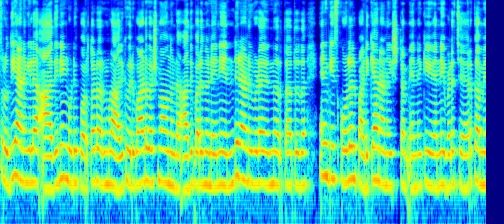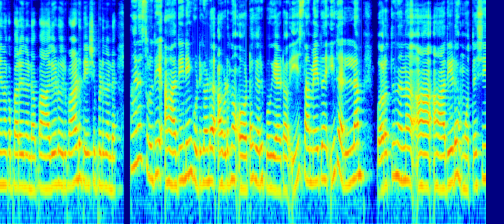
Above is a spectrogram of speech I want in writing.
ശ്രുതിയാണെങ്കിൽ ആദിനെയും കൂടി പുറത്തോട്ട് ഇറങ്ങുമ്പോൾ ആദിക്ക് ഒരുപാട് വിഷമാവുന്നുണ്ട് ആദി പറയുന്നുണ്ട് ഇനി എന്തിനാണ് ഇവിടെ നിർത്താത്തത്? എനിക്ക് ഈ സ്കൂളിൽ പഠിക്കാനാണ് ഇഷ്ടം. എനിക്ക് എന്നെ ഇവിടെ ചേർക്കാമേ എന്നൊക്കെ പറയുന്നുണ്ട്. അപ്പോൾ ആദിയോട് ഒരുപാട് ദേഷ്യപ്പെടുന്നുണ്ട്. അങ്ങനെ ശ്രുതി ആദിനെയും കൂട്ടിക്കൊണ്ട് അവിടുന്ന് ഓട്ടോ കയറി പോയി കേട്ടോ ഈ സമയത്ത് ഇതെല്ലാം പുറത്തു നിന്ന് ആദിയുടെ മുത്തശ്ശി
